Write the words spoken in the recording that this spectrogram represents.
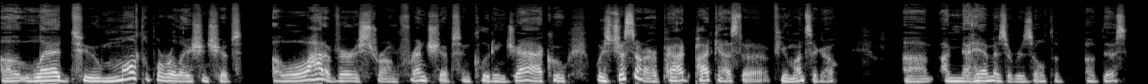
uh, led to multiple relationships, a lot of very strong friendships, including Jack, who was just on our pod- podcast a few months ago. Um, I met him as a result of, of this.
